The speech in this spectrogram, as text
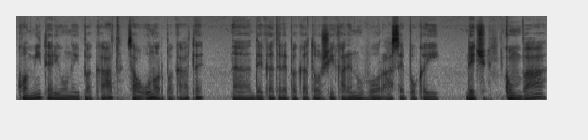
comiterii unui păcat sau unor păcate uh, de către păcătoșii care nu vor a se pocăi. Deci, cumva,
